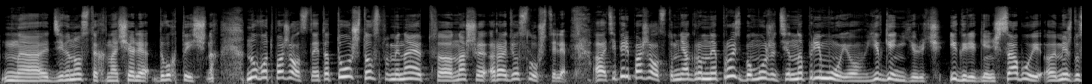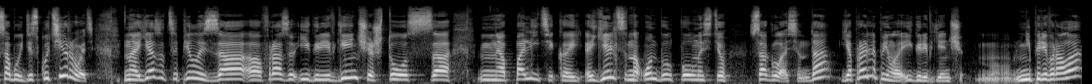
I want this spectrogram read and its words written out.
90-х, начале 2000-х. Ну вот, пожалуйста, это то, что вспоминают а, наши радиослушатели. А теперь, пожалуйста, у меня огромная просьба, можете напрямую, Евгений Юрьевич, Игорь Евгеньевич, собой, между собой дискутировать. Я зацепилась за фразу Игоря Евгеньевича, что с политикой Ельцина он был полностью согласен. Да? Я правильно поняла, Игорь Евгеньевич? Не переврала?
